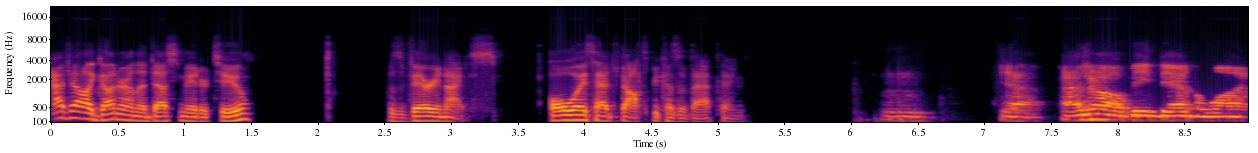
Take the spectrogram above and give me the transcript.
agile gunner on the decimator too was very nice. Always had shots because of that thing. Mhm. Yeah, agile being down to one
